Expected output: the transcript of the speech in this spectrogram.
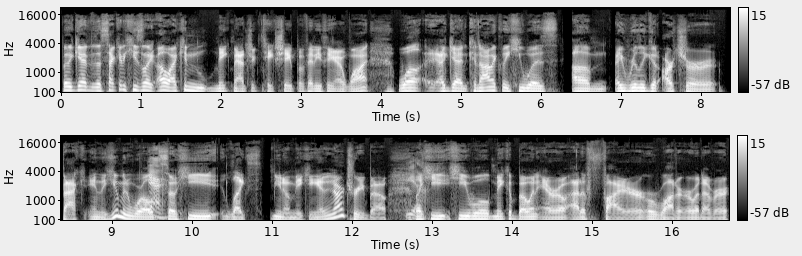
But again, the second he's like, "Oh, I can make magic take shape of anything I want." Well, again, canonically he was um a really good archer back in the human world, Yeah. so he likes, you know, making it an archery bow. Yeah. Like he he will make a bow and arrow out of fire or water or whatever,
